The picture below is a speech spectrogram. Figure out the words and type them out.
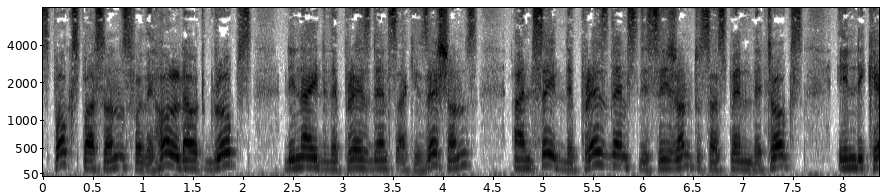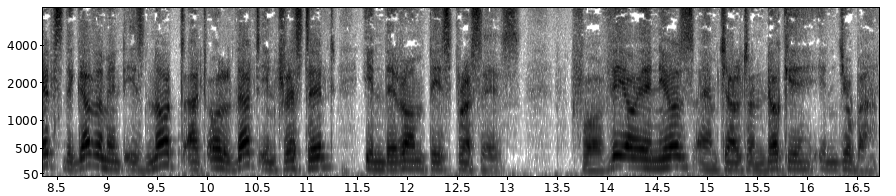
Spokespersons for the holdout groups denied the president's accusations and said the president's decision to suspend the talks indicates the government is not at all that interested in the Rome peace process. For VOA News, I am Charlton Doki in Juba.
